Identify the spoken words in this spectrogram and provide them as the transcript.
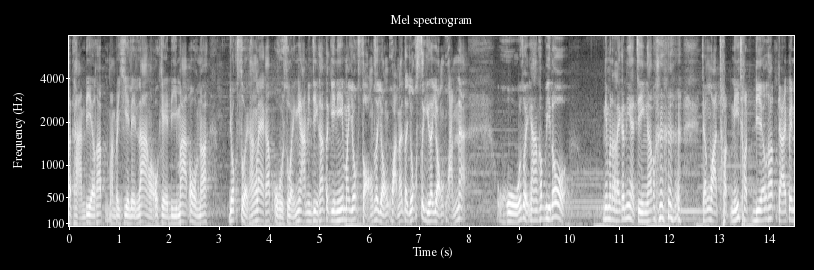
สถานเดียวครับ มันไปเคลียร์เลนล่างว่ะโอเคดีมากครับผมเนาะยกสวยครั้งแรกครับโอ้โหสวยงามจริงๆครับตะกี้นี้มายก 2 สยองขวัญนะแต่ยก 4 สยองขวัญน่ะโอ้โหสวยงามครับวีโรนี่มันอะไรกันเนี่ยจริงครับ จังหวะช็อตนี้ช็อตเดียวครับกลายเป็น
